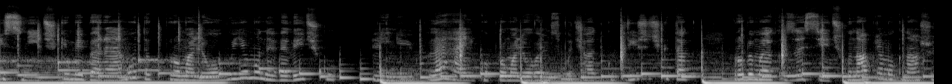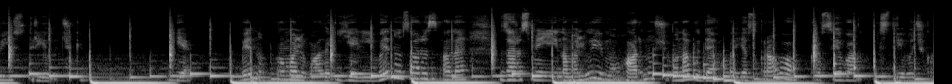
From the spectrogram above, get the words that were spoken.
ріснички. Ми беремо так промальовуємо невеличку лінію. Легенько промальовуємо спочатку, трішечки так робимо як засічку, напрямок нашої стрілочки. Є. Видно? Промалювали. Є її видно зараз, але зараз ми її намалюємо гарно, щоб вона буде яскрава, красива стрілочка.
